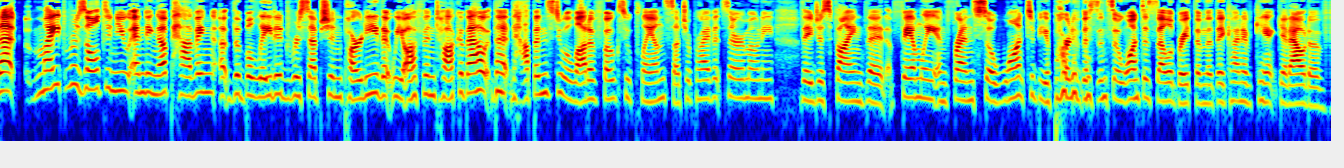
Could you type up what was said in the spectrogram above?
that might result in you ending up having uh, the belated reception party that we often talk about that happens to a lot of folks who plan such a private ceremony. They just find that family and friends so want to be a part of this and so want to celebrate them that they kind of can't get out of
